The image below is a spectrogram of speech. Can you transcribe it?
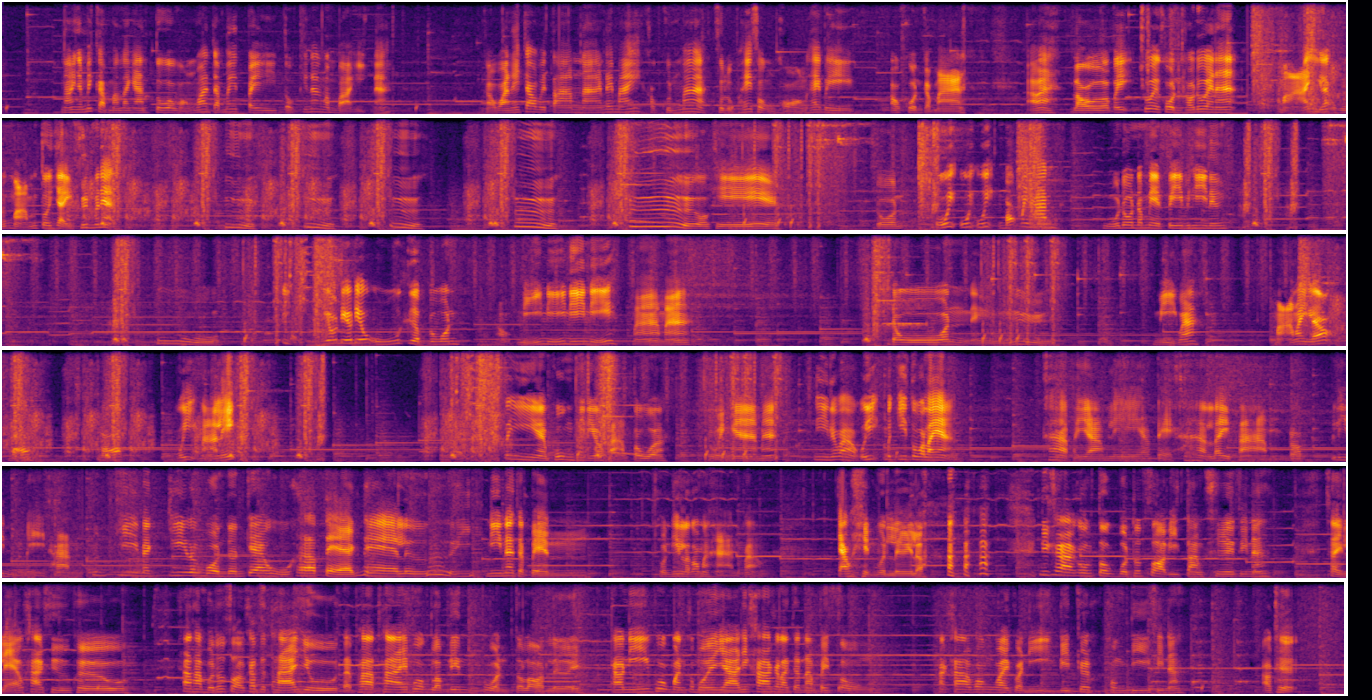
นางยังไม่กลับมารายงานตัวหวังว่าจะไม่ไปตกที่นั่งลำบากอีกนะกาวันให้เจ้าไปตามนางได้ไหมขอบคุณมากสรุปให้ส่งของให้ไปเอาคนกลับมาเอามาเราไปช่วยคนเขาด้วยนะฮะหมาอีกแล้วโอ้โหหมามันตัวใหญ่ขึ้นมะเนี่ย อืออืออืออืออือโอเค โดน อุ้ยอุ้ยอุ้ยบล็อกไม่ทันหูโดนดาเมจฟรีไปทีนึงอู้เดี๋ยวเดี๋ยวเดี๋ยวอู้เกือบโดน เอาหนีหนีหนีหนีมามาโดนเออมีอีกปะหมามาอีกแล้วบล็อกบล็อกวิหมาเล็ก นี่ไงพุ่งทีเดียว 3 ตัว สวยงามฮะ นี่หรือเปล่า อุ๊ย เมื่อกี้ตัวอะไรอะ ข้าพยายามแล้ว แต่ข้าไล่ตามรอบลิ้นไม่ทันคุณพี่แม็กกี้ต้องบ่นจนแก้วหูข้าแตกแน่เลย นี่น่าจะเป็นคนที่เราต้องมาหาหรือเปล่า เจ้าเห็นหมดเลยเหรอ นี่ข้าคงตกบททดสอบอีกตามเคยสินะ ใช่แล้วข้าคือเพล ข้าทำบททดสอบขั้นสุดท้ายอยู่ แต่พลาดท่าให้พวกล็อบลินป่วนตลอดเลย คราวนี้พวกมันขโมยยาที่ข้ากำลังจะนำไปส่ง ถ้าข้าว่องไวกว่านี้อีกนิดก็คงดีสินะ เอาเถอะ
